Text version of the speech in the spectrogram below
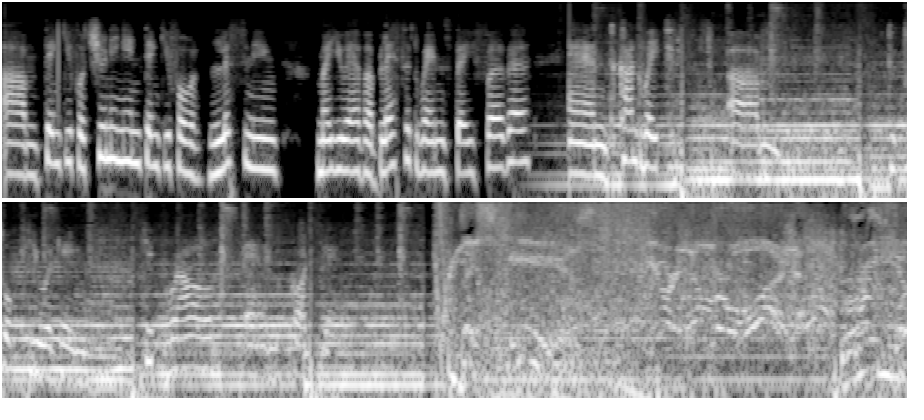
Um, thank you for tuning in. Thank you for listening. May you have a blessed Wednesday further and can't wait um, to talk to you again. Keep well and God bless. This is your number one radio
